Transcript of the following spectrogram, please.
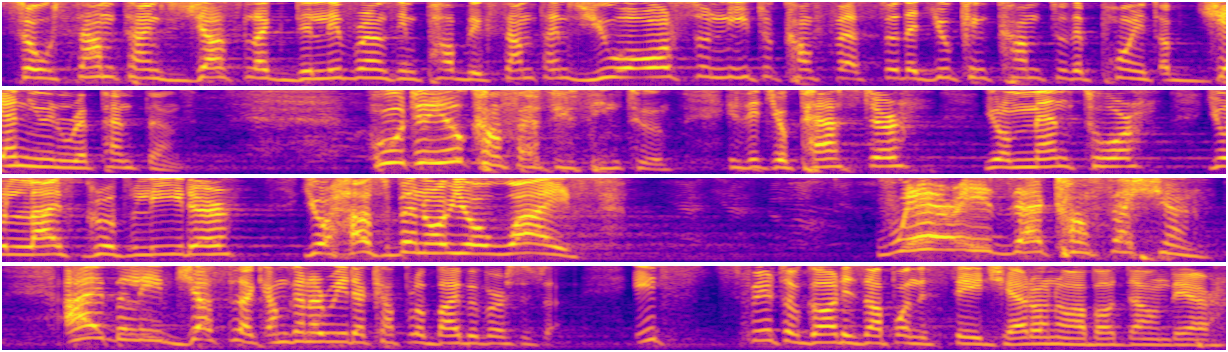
So sometimes, just like deliverance in public, sometimes you also need to confess so that you can come to the point of genuine repentance. Who do you confess your sin to? Is it your pastor, your mentor, your life group leader, your husband or your wife. Where is that confession? I believe just like, I'm gonna read a couple of Bible verses. It's Spirit of God is up on the stage here. I don't know about down there.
